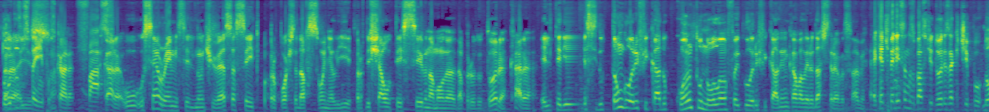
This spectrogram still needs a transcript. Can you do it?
todos os isso. tempos, cara. Fácil. Cara, o, o Sam Raimi, se ele não tivesse aceito a proposta da Sony ali, pra deixar o terceiro na mão da, da produtora, cara, ele teria sido tão glorificado quanto o Nolan foi glorificado em Cavaleiro das Trevas, sabe? É que a diferença nos bastidores é que, tipo, no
